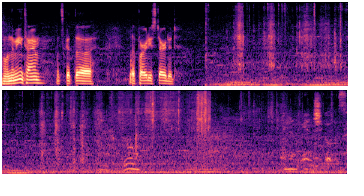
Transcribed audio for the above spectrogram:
Well, in the meantime, let's get the, the party started. And in she goes.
